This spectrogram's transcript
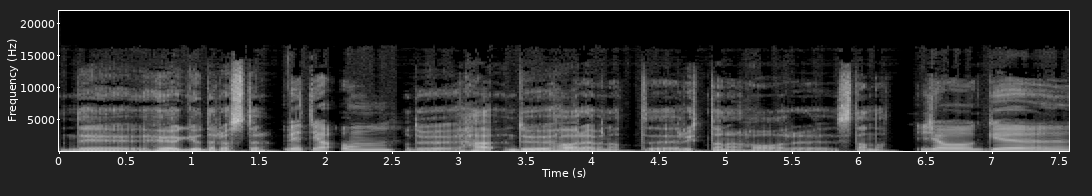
det är högljudda röster. Vet jag om Och du, ha, du hör även att eh, ryttarna har eh, stannat. jag eh,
